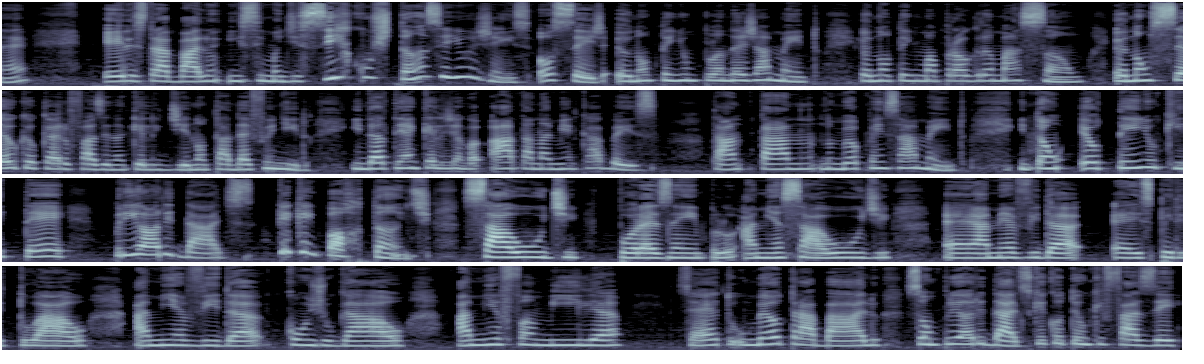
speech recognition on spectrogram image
né, eles trabalham em cima de circunstância e urgência. Ou seja, eu não tenho um planejamento, eu não tenho uma programação, eu não sei o que eu quero fazer naquele dia, não está definido. Ainda tem aquele negócio, ah, tá na minha cabeça, tá, tá no meu pensamento. Então, eu tenho que ter prioridades. O que, que é importante? Saúde, por exemplo, a minha saúde, é, a minha vida é, espiritual, a minha vida conjugal, a minha família certo? O meu trabalho são prioridades. O que, é que eu tenho que fazer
